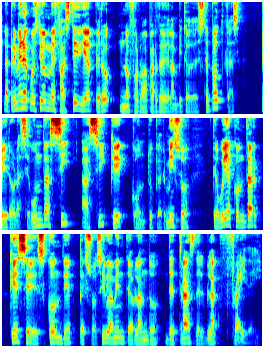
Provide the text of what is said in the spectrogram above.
La primera cuestión me fastidia, pero no forma parte del ámbito de este podcast. Pero la segunda sí, así que, con tu permiso, te voy a contar qué se esconde, persuasivamente hablando, detrás del Black Friday.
